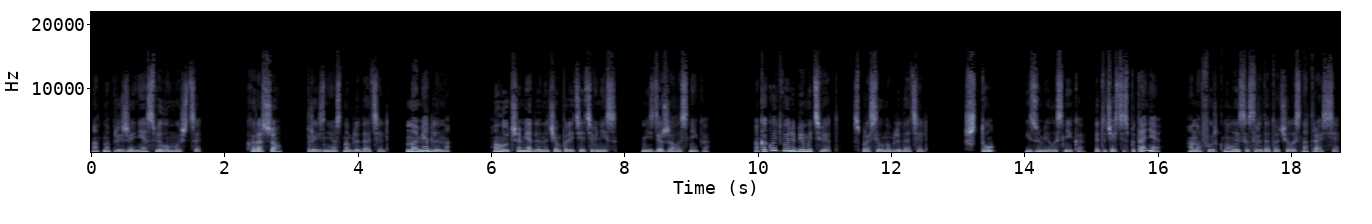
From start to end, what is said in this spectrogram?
От напряжения свело мышцы. «Хорошо», — произнес наблюдатель. «Но медленно». «Лучше медленно, чем полететь вниз», — не сдержалась Ника. «А какой твой любимый цвет?» — спросил наблюдатель. «Что?» — изумилась Ника. «Это часть испытания?» Она фыркнула и сосредоточилась на трассе.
